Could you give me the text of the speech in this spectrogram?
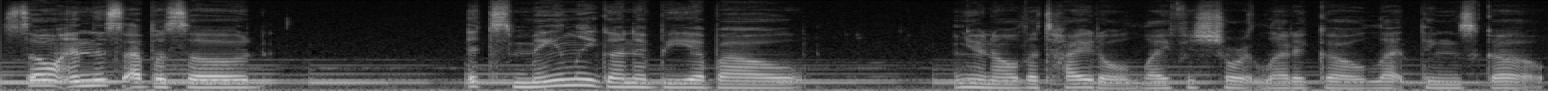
so, in this episode, it's mainly going to be about, you know, the title Life is Short, Let It Go, Let Things Go.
